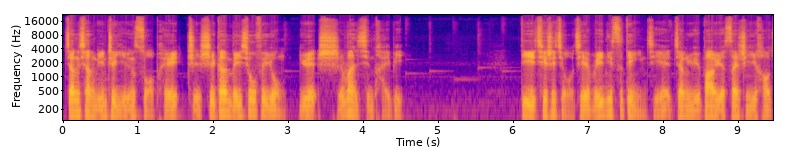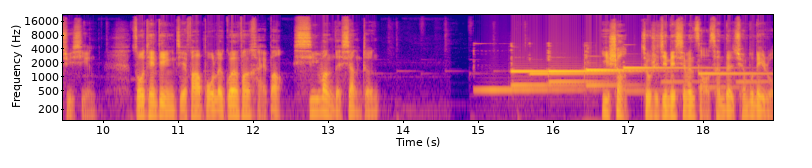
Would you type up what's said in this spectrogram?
将向林志颖索赔指示杆维修费用约十万新台币。第七十九届威尼斯电影节将于八月三十一号举行。昨天，电影节发布了官方海报《希望的象征》。以上就是今天新闻早餐的全部内容。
